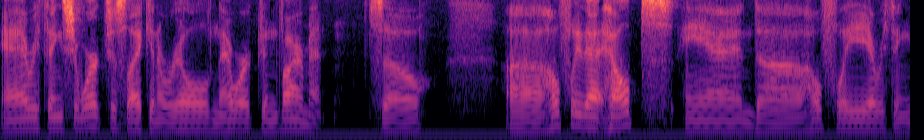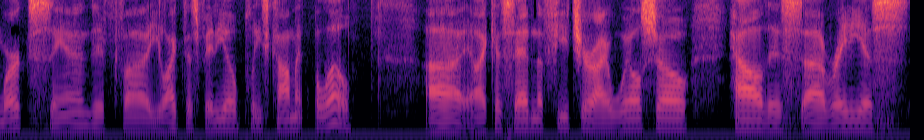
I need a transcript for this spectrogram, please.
and everything should work just like in a real networked environment. So uh, hopefully that helps, and uh, hopefully everything works. And if uh, you like this video, please comment below. like I said, in the future, I will show how this radius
